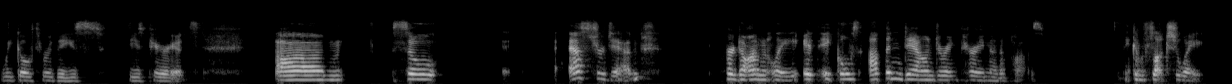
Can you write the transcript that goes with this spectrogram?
we go through these these periods. Um, so estrogen predominantly it, it goes up and down during perimenopause. It can fluctuate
